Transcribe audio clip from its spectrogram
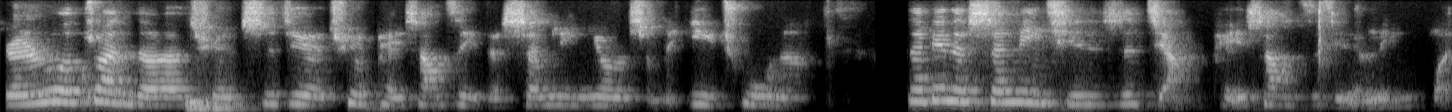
人若赚得了全世界，却赔上自己的生命，又有什么益处呢？那边的生命其实是讲赔上自己的灵魂。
